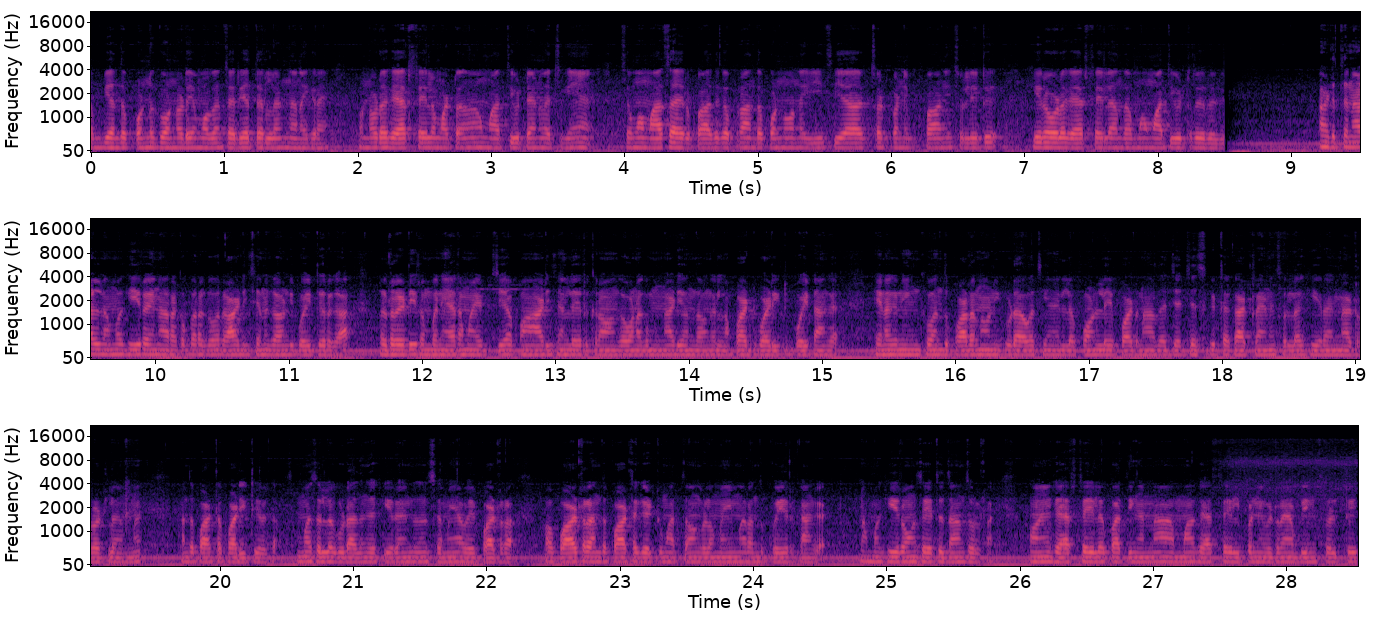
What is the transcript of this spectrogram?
தம்பி அந்த பொண்ணுக்கு உன்னுடைய முகம் சரியா தெரியலன்னு நினைக்கிறேன். உன்னோட ஹேர் ஸ்டைலை மட்டும் மாற்றி விட்டேன்னு வச்சுக்கேன் சும்மா மாசாக இருப்பா. அதுக்கப்புறம் அந்த பொண்ணு உன்னை ஈஸியாக அக்செப்ட் பண்ணிப்பான்னு சொல்லிட்டு ஹீரோட ஹேர் ஸ்டைலை அந்த அம்மா மாற்றி விட்டுருக்கு அடுத்த நாள் நம்ம ஹீரோயின் அறக்க பறக்க ஒரு ஆடிஷனுக்கு காண்டி போயிட்டு இருக்கா. ஆல்ரெடி ரொம்ப நேரம் ஆயிடுச்சு அப்போ ஆடிஷனில் இருக்கிறவங்க உனக்கு முன்னாடி வந்தவங்க எல்லாம் பாட்டு பாடிட்டு போயிட்டாங்க. எனக்கு நீங்கள் வந்து பாடணும்னு கூட அவசியம் இல்லை. ஃபோன்லேயே பாடணும் அதை ஜட்ஜஸ் கிட்ட காட்டுறேன்னு சொல்ல ஹீரோயின் நடுரோட்டில் நின்று அந்த பாட்டை பாடிட்டு இருக்கா. சும்மா சொல்லக்கூடாதுங்க. ஹீரோயின் செமையாக போய் பாடுறா. அவள் பாடுற அந்த பாட்டை கேட்டு மற்றவங்களும் மை மறந்து போயிருக்காங்க. நம்ம ஹீரோவும் சேர்த்து தான் சொல்கிறேன் அவன் ஹேர் ஸ்டைலில் பார்த்தீங்கன்னா அம்மா ஹேர் ஸ்டைல் பண்ணி விடுறேன் அப்படின்னு சொல்லிட்டு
